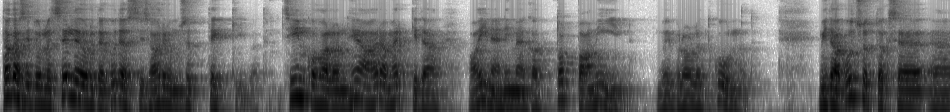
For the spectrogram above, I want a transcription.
tagasi tulles selle juurde, kuidas siis harjumused tekivad, siinkohal on hea ära märkida aine nimega dopamiin võib-olla oled kuulnud, mida kutsutakse äh,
